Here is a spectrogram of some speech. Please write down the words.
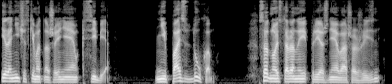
ироническим отношением к себе. Не пасть духом. С одной стороны, прежняя ваша жизнь –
